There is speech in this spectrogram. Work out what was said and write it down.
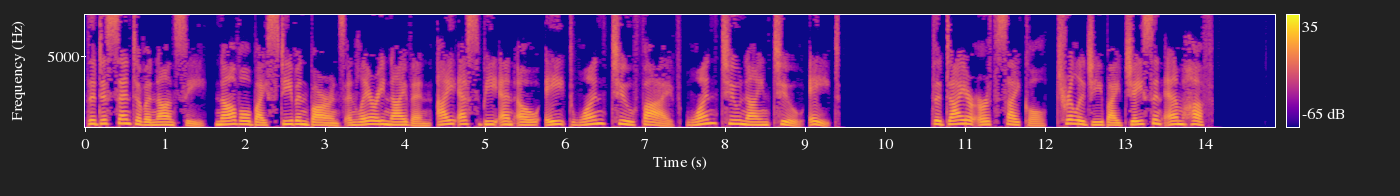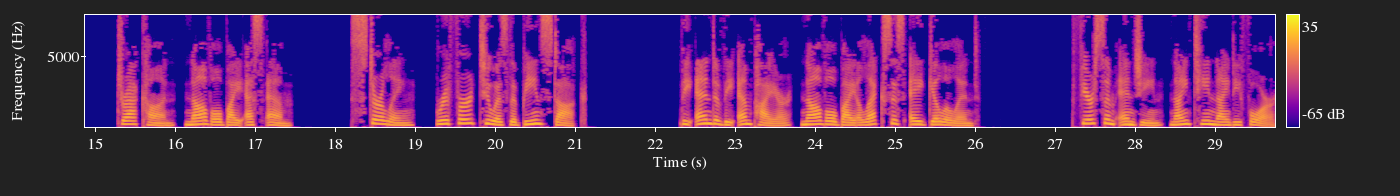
the Descent of Anansi, novel by Stephen Barnes and Larry Niven ISBN 0-8125-1292-8 The Dire Earth Cycle, trilogy by Jason M. Hough Drakon, novel by S. M. Stirling. Referred to as the Beanstalk The End of the Empire, novel by Alexis A. Gilliland Feersum Endjinn 1994,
